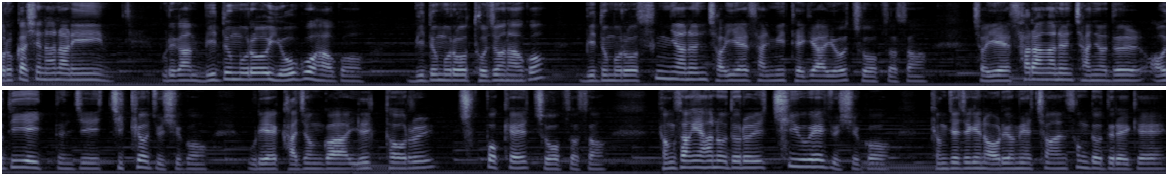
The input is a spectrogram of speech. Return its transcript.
거룩하신 하나님, 우리가 믿음으로 요구하고 믿음으로 도전하고 믿음으로 승리하는 저희의 삶이 되게 하여 주옵소서. 저희의 사랑하는 자녀들 어디에 있든지 지켜 주시고 우리의 가정과 일터를 축복해 주옵소서. 병상의 한우들을 치유해 주시고 경제적인 어려움에 처한 성도들에게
